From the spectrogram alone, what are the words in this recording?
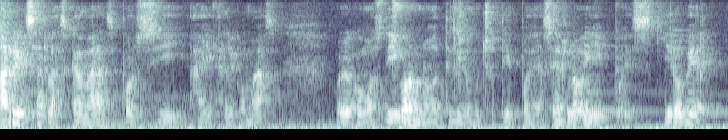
a revisar las cámaras por si hay algo más. Pero como os digo, no he tenido mucho tiempo de hacerlo y pues quiero ver.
